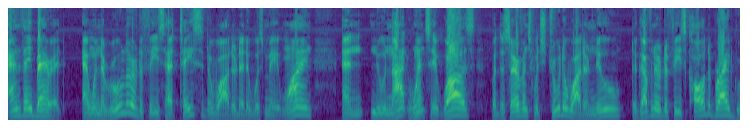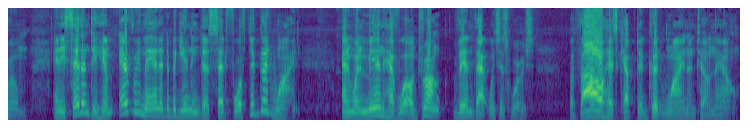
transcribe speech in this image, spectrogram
And they bare it. And when the ruler of the feast had tasted the water, that it was made wine, and knew not whence it was, but the servants which drew the water knew, the governor of the feast called the bridegroom and he said unto him, Every man at the beginning does set forth the good wine, and when men have well drunk, then that which is worse. But thou hast kept the good wine until now.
